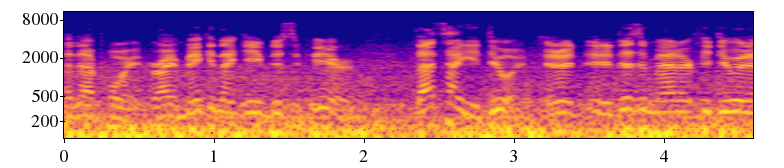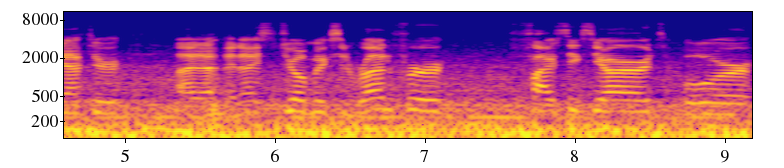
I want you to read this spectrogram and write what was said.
at that point right? Making that game disappear. That's how you do it. And it, and it doesn't matter if you do it after a, a nice joe mixon run for five six yards or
